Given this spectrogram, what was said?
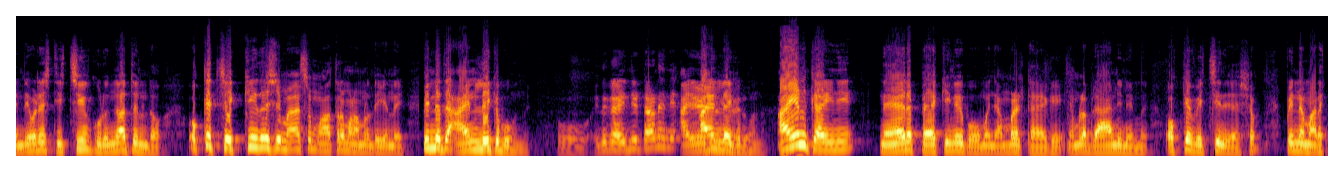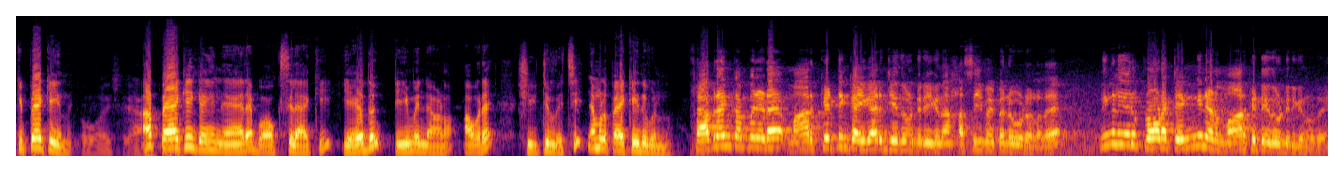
എന്തെങ്കിലും സ്റ്റിച്ചിങ് കുടുങ്ങാത്തുണ്ടോ ഒക്കെ ചെക്ക് ചെയ്തതിന് ശേഷം മാത്രമാണ് നമ്മൾ ചെയ്യുന്നത്. പിന്നെ അത് അയണിലേക്ക് പോകുന്നത്. ഓ ഇത് കഴിഞ്ഞിട്ടാണ് അയണിലേക്ക് പോകുന്നത്. അയൺ കഴിഞ്ഞ് നേരെ പാക്കിങ്ങിൽ പോകുമ്പോൾ നമ്മളെ ടാഗ് നമ്മളെ ബ്രാൻഡ് നെയിം ഒക്കെ വെച്ചതിന് ശേഷം പിന്നെ മടക്കി പാക്ക് ചെയ്യുന്നത്. ആ. പാക്കിങ് കഴിഞ്ഞ് നേരെ ബോക്സിലാക്കി ഏത് ടീമിന്റെ ആണോ അവരെ ഷീറ്റും വെച്ച് നമ്മൾ പാക്ക് ചെയ്ത് വിടുന്നു. ഫാബ്ലാൻ കമ്പനിയുടെ മാർക്കറ്റിംഗ് കൈകാര്യം ചെയ്തുകൊണ്ടിരിക്കുന്ന ഹസീബ് ഇപ്പന്റെ കൂടെ ഉള്ളത്. നിങ്ങൾ ഈ ഒരു പ്രോഡക്റ്റ് എങ്ങനെയാണ് മാർക്കറ്റ് ചെയ്തുകൊണ്ടിരിക്കുന്നത്?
